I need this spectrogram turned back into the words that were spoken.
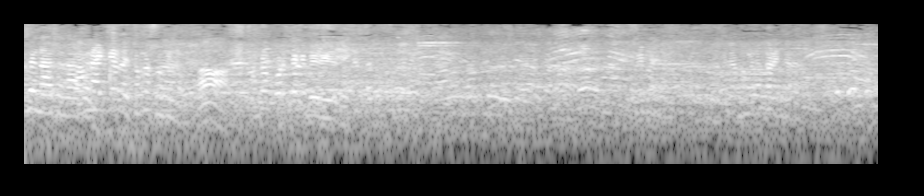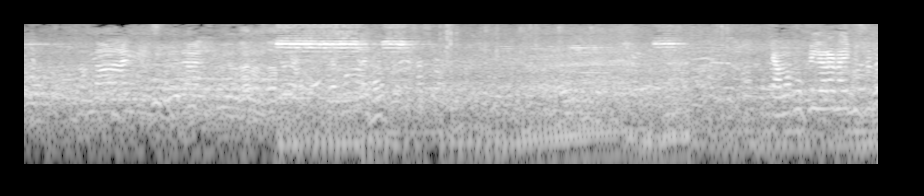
আসেন আসেন আমরা একটা যাই তোমরা শুনে হ্যাঁ। আমরা পরে থেকে বের হয়ে যাই আমাকে ক্লিয়ার নাই বুঝতে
